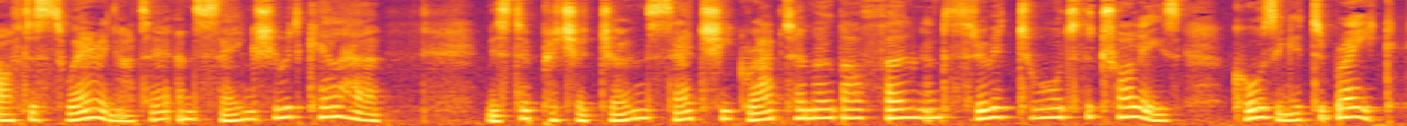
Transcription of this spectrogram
after swearing at her and saying she would kill her. Mr. Pritchard Jones said she grabbed her mobile phone and threw it towards the trolleys, causing it to break.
